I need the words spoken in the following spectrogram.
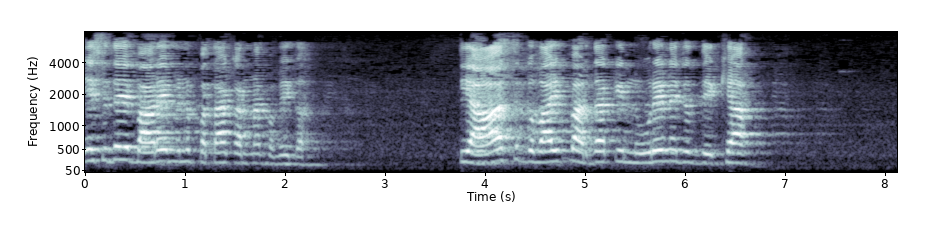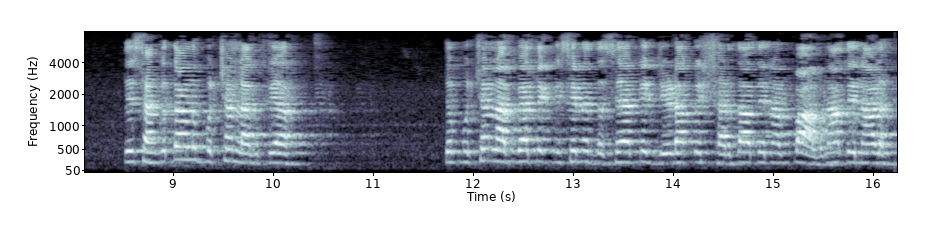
ਇਸ ਦੇ ਬਾਰੇ ਮੈਨੂੰ ਪਤਾ ਕਰਨਾ ਪਵੇਗਾ। ਇਤਿਹਾਸ ਗਵਾਹੀ ਭਰਦਾ ਕਿ ਨੂਰੇ ਨੇ ਜਦ ਦੇਖਿਆ ਤੇ ਸੰਗਤਾਂ ਨੂੰ ਪੁੱਛਣ ਲੱਗ ਪਿਆ ਤੇ ਪੁੱਛਣ ਲੱਗ ਪਿਆ ਤੇ ਕਿਸੇ ਨੇ ਦੱਸਿਆ ਕਿ ਜਿਹੜਾ ਕੋਈ ਸ਼ਰਧਾ ਦੇ ਨਾਲ, ਭਾਵਨਾ ਦੇ ਨਾਲ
